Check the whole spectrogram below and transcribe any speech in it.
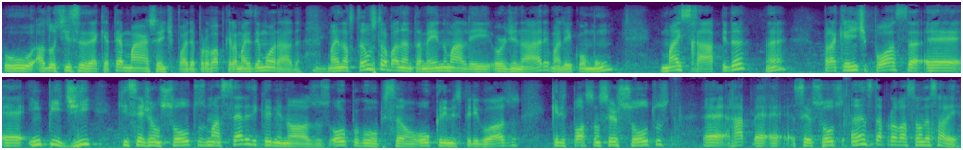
O, a notícia é que até março a gente pode aprovar, porque ela é mais demorada. Sim. Mas nós estamos trabalhando também numa lei ordinária, uma lei comum, mais rápida, né? para que a gente possa é, é, impedir que sejam soltos uma série de criminosos, ou por corrupção ou crimes perigosos, que eles possam ser soltos, é, é, é ser soltos antes da aprovação dessa lei.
